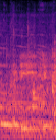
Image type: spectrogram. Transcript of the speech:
Pretty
